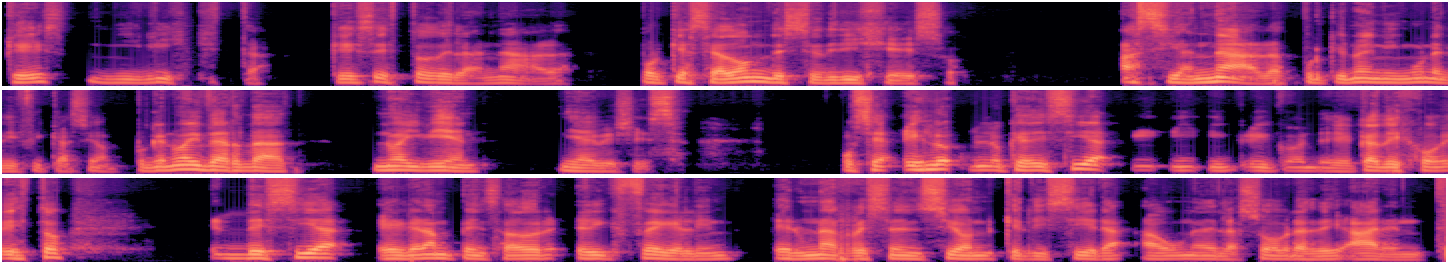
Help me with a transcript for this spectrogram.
que es nihilista, que es esto de la nada. Porque hacia dónde se dirige eso? Hacia nada, porque no hay ninguna edificación, porque no hay verdad, no hay bien, ni hay belleza. O sea, es lo, que decía, y, y, acá dejo esto, decía el gran pensador Eric Fegelin en una recensión que le hiciera a una de las obras de Arendt.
